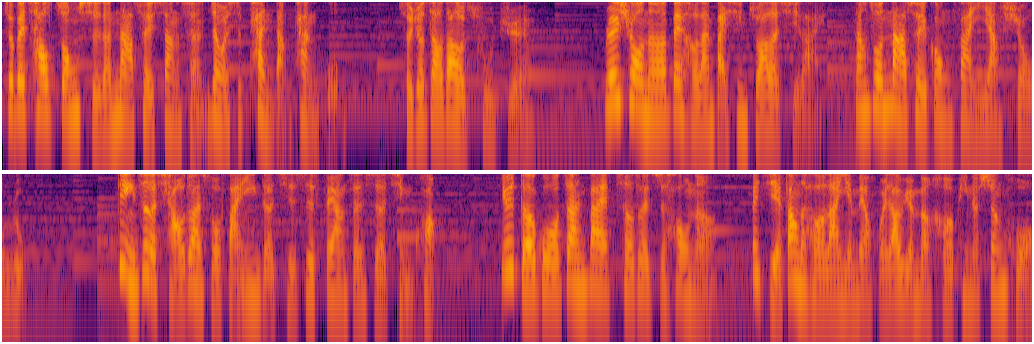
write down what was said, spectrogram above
就被超忠实的纳粹上层认为是叛党叛国，所以就遭到了处决。Rachel 呢被荷兰百姓抓了起来，当做纳粹共犯一样羞辱。电影这个桥段所反映的其实是非常真实的情况，因为德国战败撤退之后呢，被解放的荷兰也没有回到原本和平的生活。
